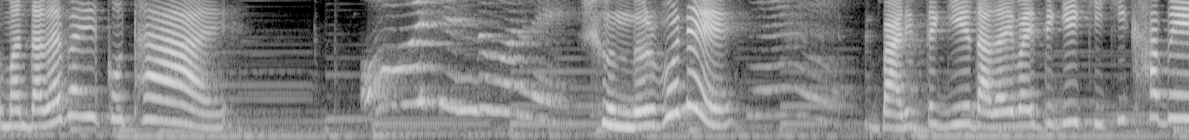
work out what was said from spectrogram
তোমার দাদার বাড়ি কোথায়? সুন্দরবনে? বাড়িতে গিয়ে দাদাই বাড়িতে গিয়ে কি কি খাবে?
